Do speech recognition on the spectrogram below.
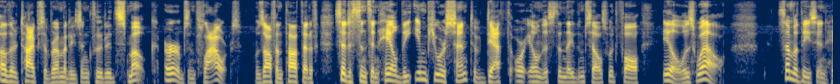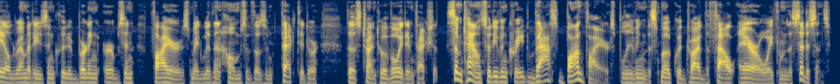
Other types of remedies included smoke, herbs, and flowers. It was often thought that if citizens inhaled the impure scent of death or illness, then they themselves would fall ill as well. Some of these inhaled remedies included burning herbs in fires made within homes of those infected or those trying to avoid infection. Some towns would even create vast bonfires, believing the smoke would drive the foul air away from the citizens.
